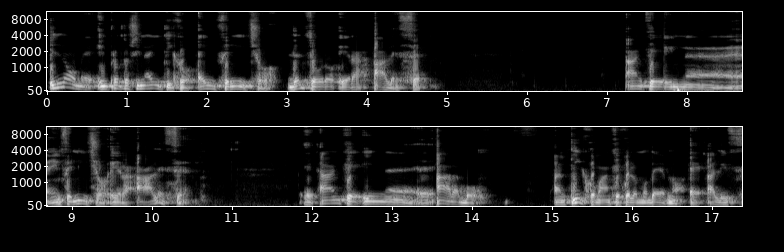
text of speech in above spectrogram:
il nome in protosinaitico e in fenicio del toro era Aleph, anche in, eh, in fenicio era Aleph, e anche in eh, arabo antico ma anche quello moderno è Alif,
